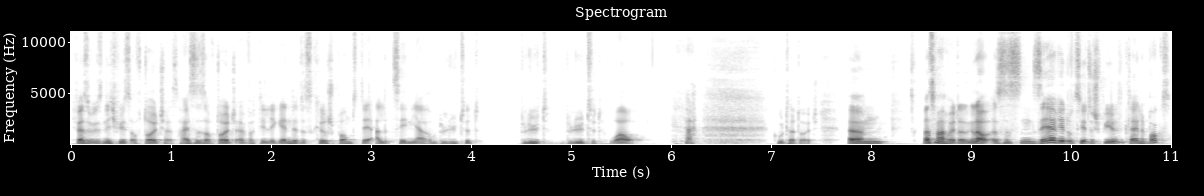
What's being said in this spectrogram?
Ich weiß übrigens nicht, wie es auf Deutsch heißt. Heißt es auf Deutsch einfach die Legende des Kirschbaums, der alle 10 Jahre blühtet? Blüht? Blühtet. Wow. Guter Deutsch. Ähm, was machen wir dann? Genau, es ist ein sehr reduziertes Spiel, kleine Box.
